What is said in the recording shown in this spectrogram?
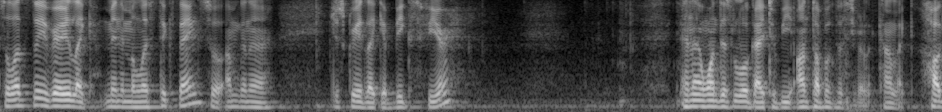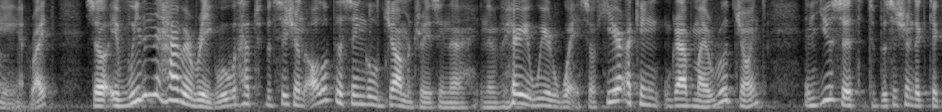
So let's do a very like minimalistic thing. So I'm gonna just create like a big sphere and I want this little guy to be on top of the sphere like kind of like hugging it right so if we didn't have a rig, we would have to position all of the single geometries in a, in a very weird way. So here I can grab my root joint and use it to position the,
